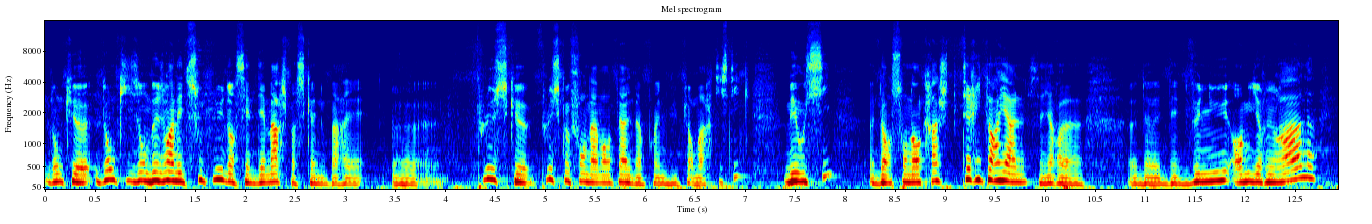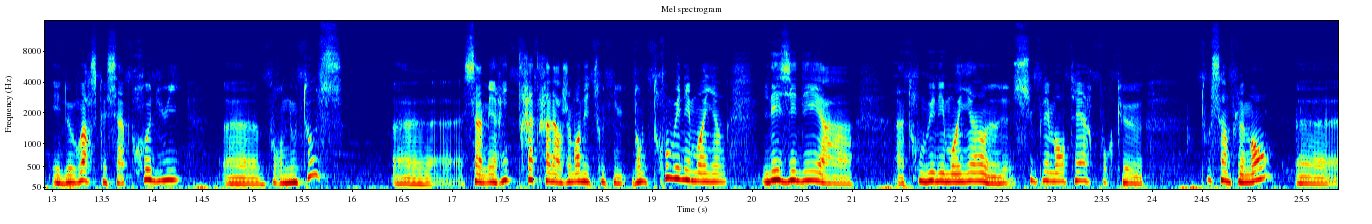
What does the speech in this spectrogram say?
donc, euh, donc ils ont besoin d'être soutenus dans cette démarche parce qu'elle nous paraît euh, plus, que, plus que fondamentale d'un point de vue purement artistique, mais aussi dans son ancrage territorial, c'est-à-dire euh, euh, d'être venu en milieu rural et de voir ce que ça produit euh, pour nous tous. euh, ça mérite très largement d'être soutenu. Donc trouver les moyens, les aider à, trouver les moyens euh, supplémentaires pour que tout simplement euh,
